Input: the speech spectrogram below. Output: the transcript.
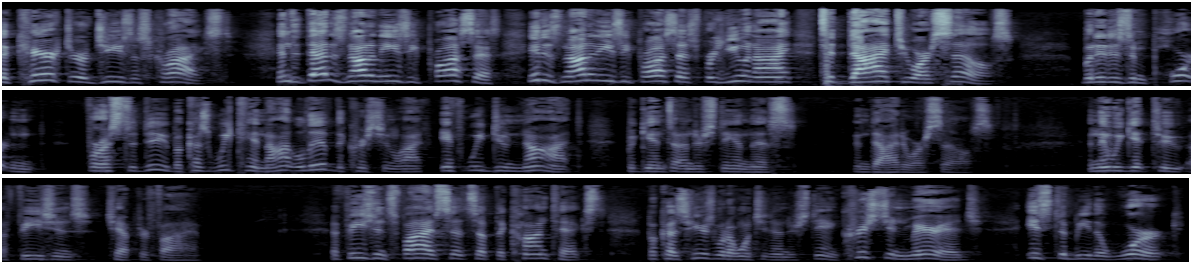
the character of Jesus Christ. And that that is not an easy process. It is not an easy process for you and I to die to ourselves. But it is important for us to do because we cannot live the Christian life if we do not begin to understand this and die to ourselves. And then we get to Ephesians chapter 5. Ephesians 5 sets up the context because here's what I want you to understand Christian marriage is to be the work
